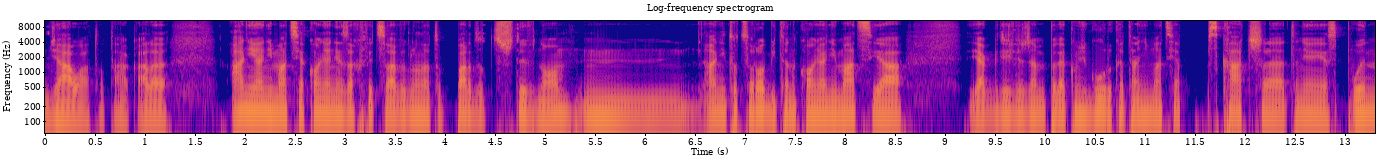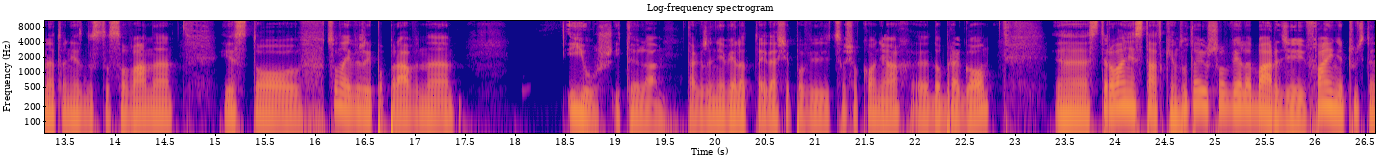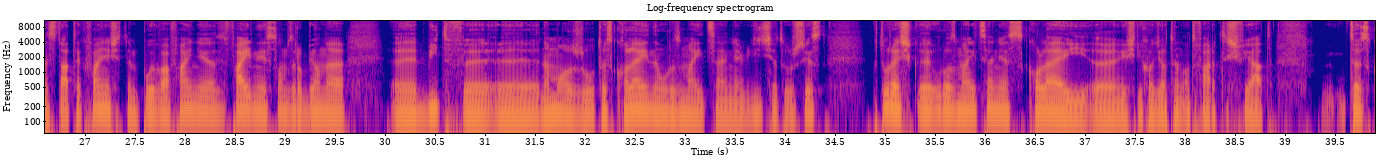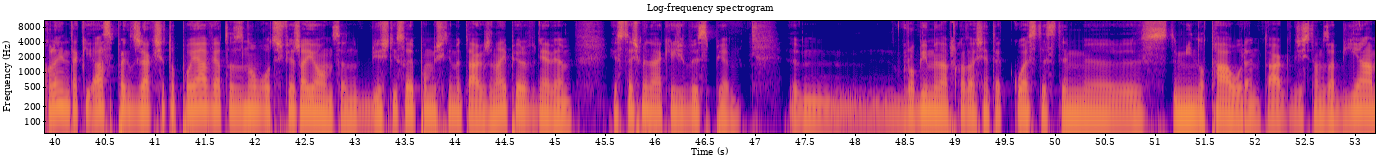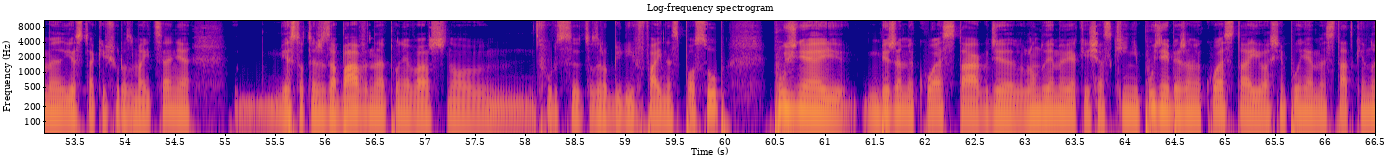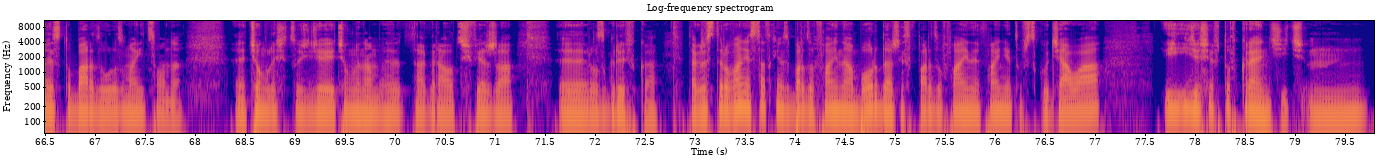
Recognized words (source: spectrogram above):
działa to tak, ale ani animacja konia nie zachwyca, wygląda to bardzo sztywno, mm, ani to, co robi ten koń, animacja jak gdzieś wjeżdżamy pod jakąś górkę, ta animacja skacze, to nie jest płynne, to nie jest dostosowane, jest to co najwyżej poprawne i już, i tyle. Także niewiele tutaj da się powiedzieć coś o koniach e, dobrego. E, sterowanie statkiem, tutaj już o wiele bardziej. Fajnie czuć ten statek, fajnie się tym pływa, fajnie, fajnie są zrobione e, bitwy na morzu. To jest kolejne urozmaicenie. Widzicie, to już jest któreś urozmaicenie z kolei, jeśli chodzi o ten otwarty świat. To jest kolejny taki aspekt, że jak się to pojawia, to znowu odświeżające. No, jeśli sobie pomyślimy tak, że najpierw, nie wiem, jesteśmy na jakiejś wyspie, robimy na przykład właśnie te questy z tym, e, z tym Minotaurem, tak? Gdzieś tam zabijamy, jest to jakieś urozmaicenie. Jest to też zabawne, ponieważ no, twórcy to zrobili w fajny sposób. Później bierzemy questa, gdzie lądujemy w jakiejś jaskini, później bierzemy questa i właśnie płyniemy statkiem. No jest to bardzo urozmaicone. E, ciągle się coś dzieje, ciągle nam e, ta gra odświeża e, rozgrywkę. Także sterowanie statkiem jest bardzo fajne, abordaż jest bardzo fajny, fajnie to wszystko działa i idzie się w to wkręcić. Mm.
